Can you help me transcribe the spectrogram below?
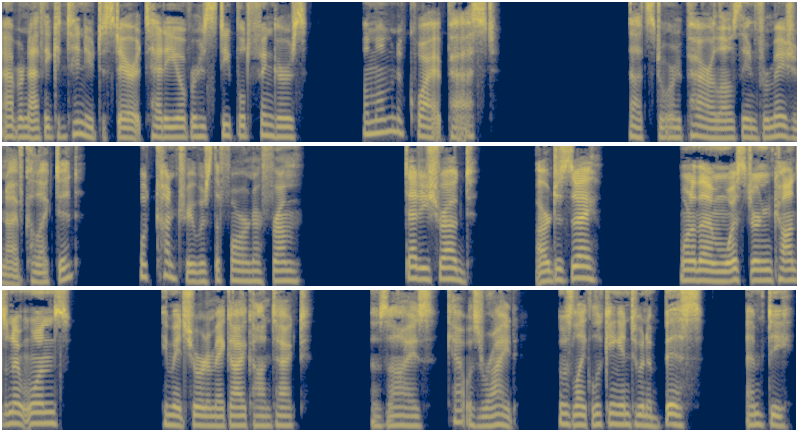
Abernathy continued to stare at Teddy over his steepled fingers. A moment of quiet passed. That story parallels the information I've collected. What country was the foreigner from? Teddy shrugged. Hard to say. One of them Western continent ones. He made sure to make eye contact. Those eyes, Cat was right. It was like looking into an abyss, empty.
